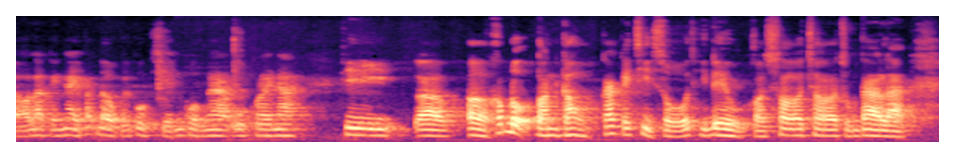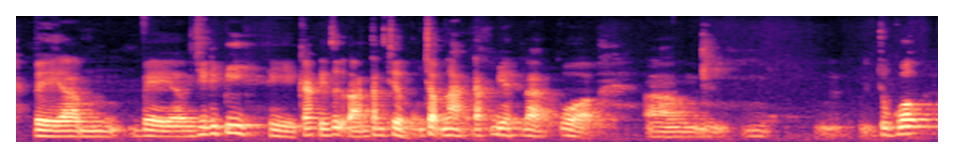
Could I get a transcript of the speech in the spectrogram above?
đó là cái ngày bắt đầu cái cuộc chiến của Nga Ukraine thì uh, ở góc độ toàn cầu các cái chỉ số thì đều có so cho chúng ta là về um, về GDP thì các cái dự đoán tăng trưởng cũng chậm lại đặc biệt là của uh, Trung Quốc.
